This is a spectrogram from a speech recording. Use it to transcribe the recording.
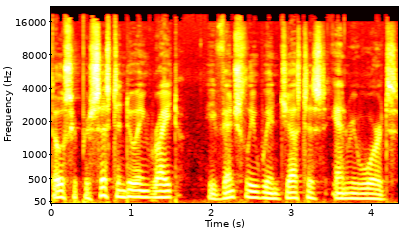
Those who persist in doing right eventually win justice and rewards.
